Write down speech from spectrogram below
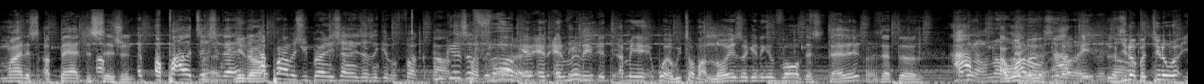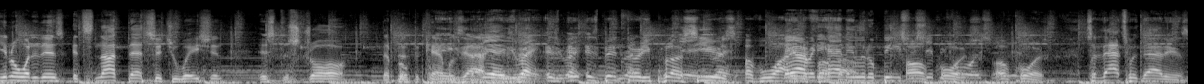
Minus a bad decision. A, a politician that You know. I promise you, Bernie Sanders doesn't give a fuck about. Who gives a fuck? And, and, and really, it, I mean, what we talking about? Lawyers are getting involved. That's that it? Is that the? I don't know. I wonder. don't- you, I know, don't it- even you know, but you know what? You know what it is? It's not that situation. It's the straw that broke the camel's back. Yeah, you're right. It's, You're right. it's been You're 30 right. plus Yeah, years right. of why They already had their little beefs and Of shit before, course, so, of course. So that's what that is.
